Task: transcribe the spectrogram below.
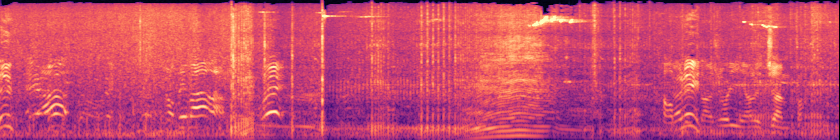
Salut ah, On démarre. Ouais. Oh joli, putain, joli hein, le jump hein.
